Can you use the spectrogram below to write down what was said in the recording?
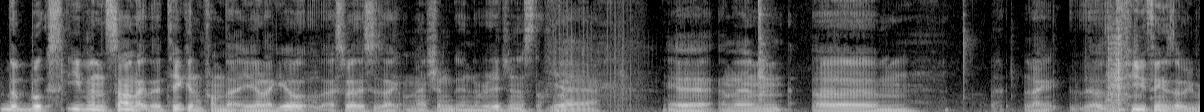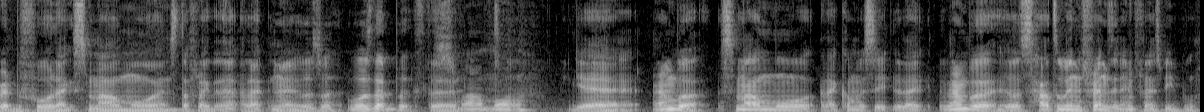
the books even sound like they're taken from that. You're like, yo, I swear this is like mentioned in the religion and stuff. like Yeah. yeah, and then um, like there was a few things that we read before, like Smile More and stuff like that. Like no, it was what was that book? The Smile more. yeah, remember Smile More? Like conversation. Like remember it was How to Win Friends and Influence People.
